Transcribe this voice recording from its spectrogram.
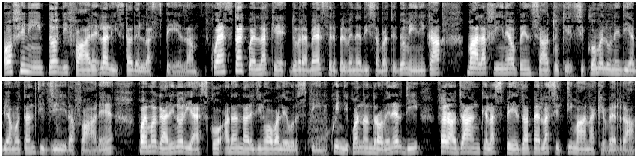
ho finito di fare la lista della spesa. Questa è quella che dovrebbe essere per venerdì, sabato e domenica, ma alla fine ho pensato che siccome lunedì abbiamo tanti giri da fare, poi magari non riesco ad andare di nuovo all'Eurospin. Quindi quando andrò venerdì farò già anche la spesa per la settimana che verrà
